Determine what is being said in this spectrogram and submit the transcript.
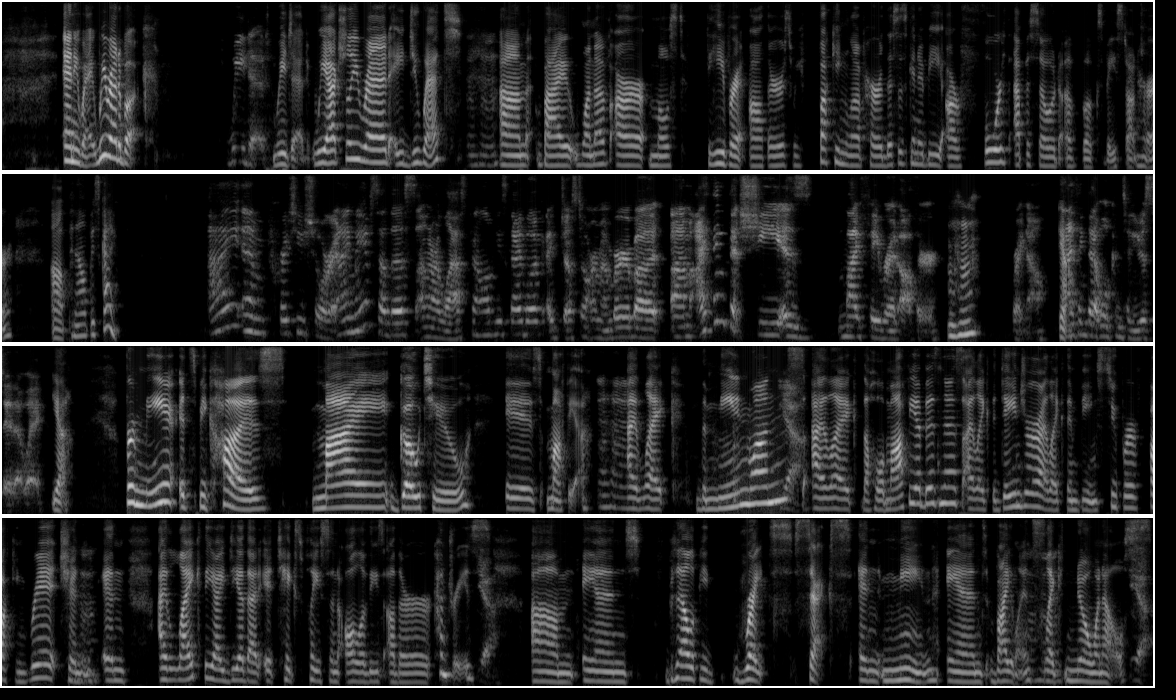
Anyway, we read a book. we did. We did. We actually read a duet Mhm. um, by one of our most favorite authors. We fucking love her. This is going to be our fourth episode of books based on her, uh, Penelope Sky. I am pretty sure, and I may have said this on our last Penelope Sky book. I just don't remember, but um, I think that she is my favorite author Mm-hmm. right now. Yeah. And I think that will continue to stay that way. Yeah, for me, it's because my go to is Mafia. Mhm. I like the mean ones. Yeah. I like the whole mafia business. I like the danger. I like them being super fucking rich and Mhm. and I like the idea that it takes place in all of these other countries. yeah. Um and Penelope writes sex and mean and violence Mhm. like no one else. Yeah.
